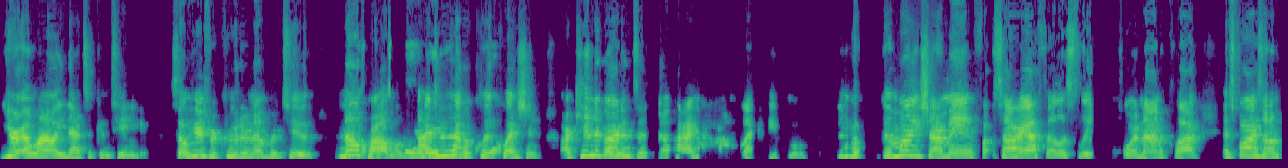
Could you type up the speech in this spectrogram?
You're allowing that to continue. So here's recruiter number two. No problem. I do have a quick question. Are kindergartens in Shanghai black people? Good morning, Charmaine. Sorry I fell asleep before nine o'clock. As far as I'm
